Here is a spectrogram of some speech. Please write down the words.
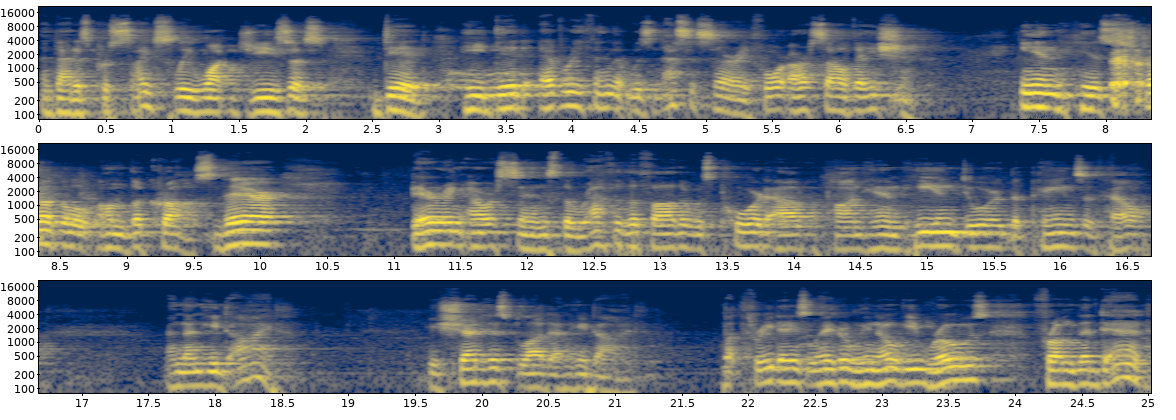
And that is precisely what Jesus did. He did everything that was necessary for our salvation in his struggle on the cross. There, bearing our sins, the wrath of the Father was poured out upon him. He endured the pains of hell, and then he died. He shed his blood and he died. But three days later, we know he rose from the dead.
